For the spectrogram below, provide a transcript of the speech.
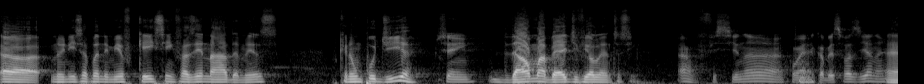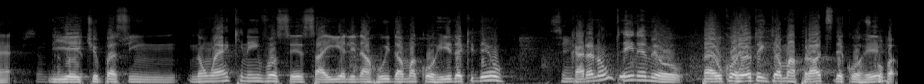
ah, no início da pandemia eu fiquei sem fazer nada mesmo. Porque não podia Sim. dar uma bad violenta assim. Ah, oficina. Como é? Cabeça vazia, né? É. Oficina E aí, tipo assim, não é que nem você sair ali na rua e dar uma corrida que deu. Sim. O cara não tem, né, meu? Pra eu correr, eu tenho que ter uma prótese de correr. Desculpa.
